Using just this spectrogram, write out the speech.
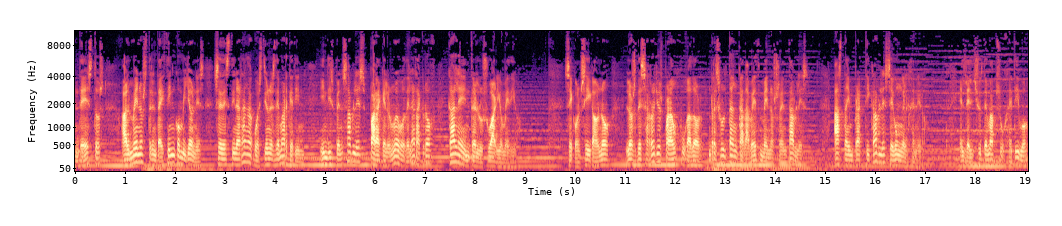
De estos, al menos 35 millones se destinarán a cuestiones de marketing, indispensables para que lo nuevo de Lara Croft cale entre el usuario medio. Se consiga o no, los desarrollos para un jugador resultan cada vez menos rentables, hasta impracticables según el género. El del shoot'em up subjetivo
